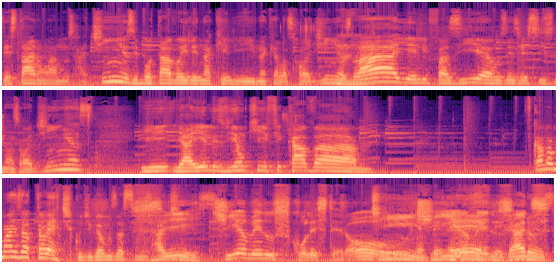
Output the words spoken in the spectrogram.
Testaram lá nos ratinhos e botavam ele naquele, naquelas rodinhas lá e ele fazia os exercícios nas rodinhas e, e aí eles viam que ficava ficava mais atlético, digamos assim, os Sim, ratinhos. tinha menos colesterol, Tinha, tinha, é, menos índices.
